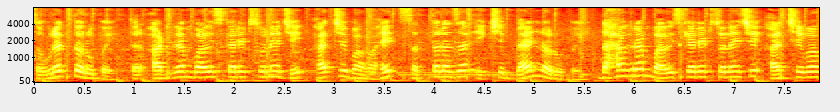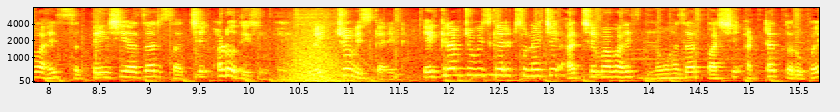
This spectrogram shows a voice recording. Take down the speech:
चौऱ्याहत्तर रुपये. तर आठ ग्राम बावीस कॅरेट सोन्याचे आजचे भाव आहेत सत्तर हजार एकशे ब्याण्णव रुपये. दहा ग्राम बावीस कॅरेट सोन्याचे आजचे भाव आहेत सत्याऐंशी हजार सातशे अडोतीस रुपये. पुढे चोवीस कॅरेट. एक ग्राम चोवीस कॅरेट सोन्याचे आजचे भाव आहेत नऊ हजार पाचशे अठ्याहत्तर रुपये.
